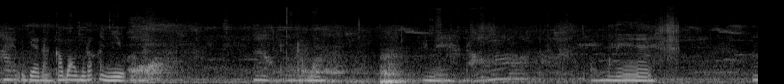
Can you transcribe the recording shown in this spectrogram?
Hai bây giờ đang có bông rất là nhiều. Rồi bạn nào đang có bông đây nè đó bông nè đó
